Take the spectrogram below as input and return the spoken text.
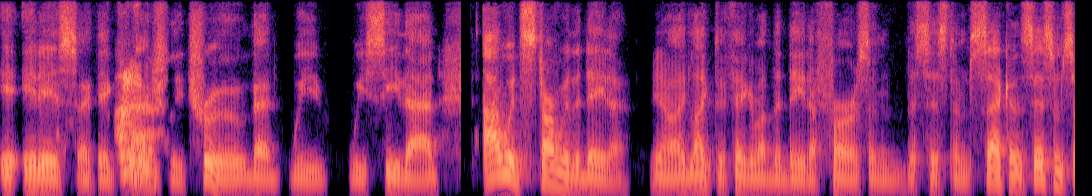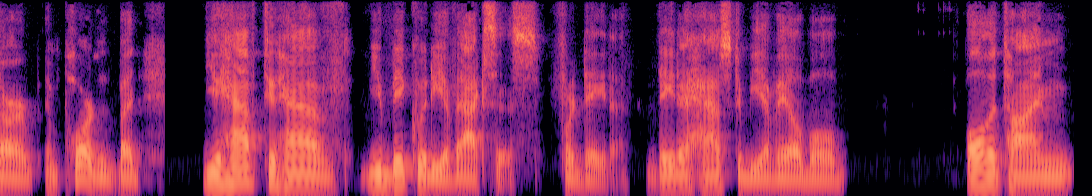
it, it is, I think, actually true that we we see that. I would start with the data. You know, I'd like to think about the data first and the systems second. The systems are important, but you have to have ubiquity of access for data. Data has to be available all the time,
